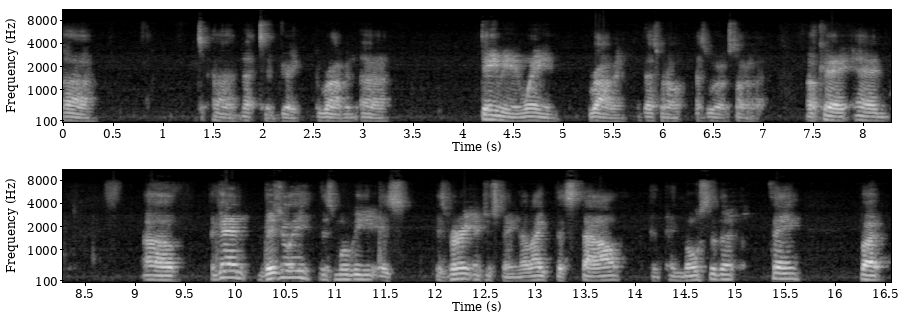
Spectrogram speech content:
not Tim Drake, Robin, Damian Wayne, Robin. That's what I, that's what I was talking about. Okay, and again, visually, this movie is is very interesting. I like the style and most of the thing. But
